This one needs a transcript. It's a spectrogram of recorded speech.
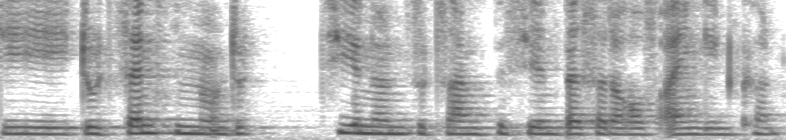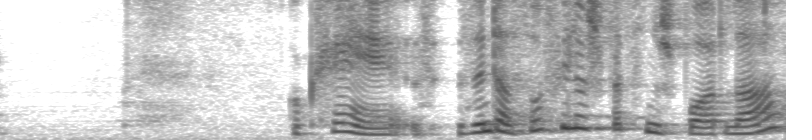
die Dozenten und Dozierenden sozusagen ein bisschen besser darauf eingehen können. Okay. Sind das so viele Spitzensportler,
